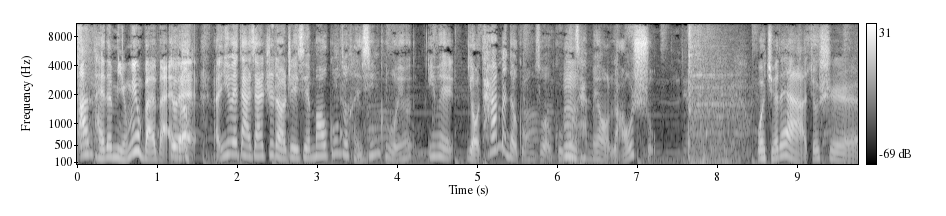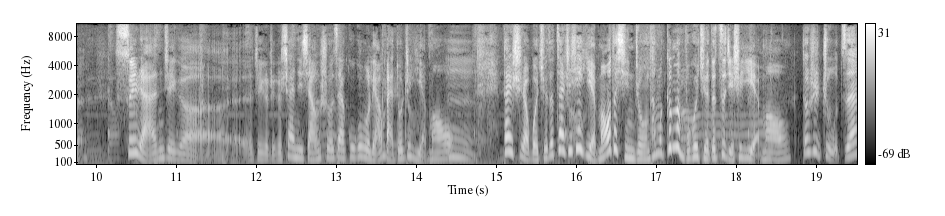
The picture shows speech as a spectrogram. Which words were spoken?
安排的明明白白的。对，啊，因为大家知道这些猫工作很辛苦，因为因为有他们的工作，故宫嗯才没有老鼠。我觉得呀，就是虽然这个这个这个单霁翔说在故宫有两百多只野猫，嗯，但是啊，我觉得在这些野猫的心中，他们根本不会觉得自己是野猫，都是主子。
